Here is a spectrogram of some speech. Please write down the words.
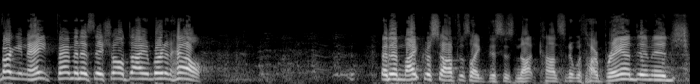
fucking hate feminists, they shall all die and burn in hell. And then Microsoft was like, this is not consonant with our brand image.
